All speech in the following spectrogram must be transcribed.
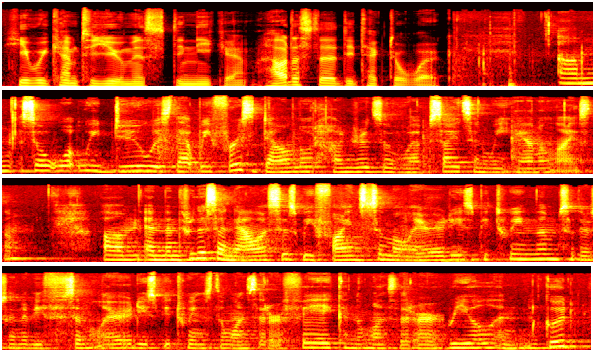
Here we come to you, Miss Dinike. How does the detector work? Um, so what we do is that we first download hundreds of websites and we analyze them. Um, and then through this analysis, we find similarities between them. So there's going to be similarities between the ones that are fake and the ones that are real and good.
